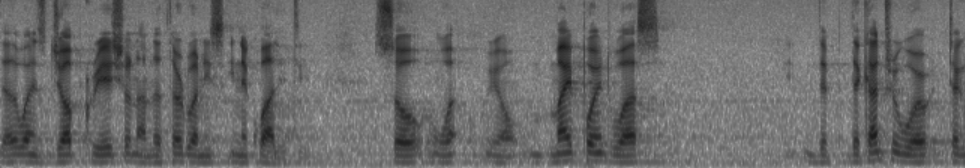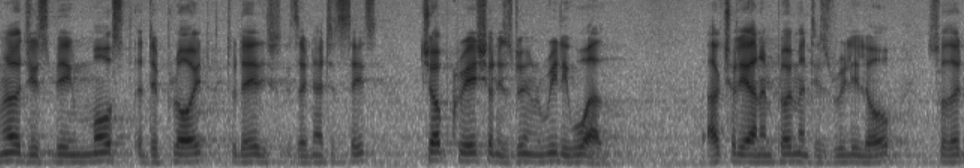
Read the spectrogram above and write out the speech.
the other one is job creation, and the third one is inequality. So, you know, my point was the, the country where technology is being most deployed today is the United States. Job creation is doing really well. Actually, unemployment is really low, so that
